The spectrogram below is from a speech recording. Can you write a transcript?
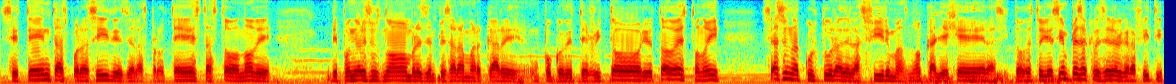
70, por así, desde las protestas, todo, ¿no? De, de poner sus nombres, de empezar a marcar eh, un poco de territorio, todo esto, ¿no? Y se hace una cultura de las firmas, ¿no? Callejeras y todo esto, y así empieza a crecer el graffiti.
